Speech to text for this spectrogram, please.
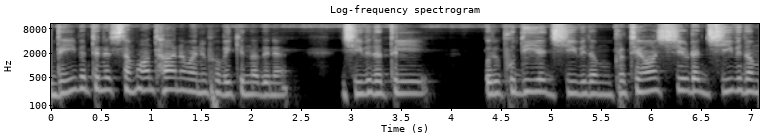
ദൈവത്തിന് സമാധാനം അനുഭവിക്കുന്നതിന് ജീവിതത്തിൽ ഒരു പുതിയ ജീവിതം പ്രത്യാശയുടെ ജീവിതം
